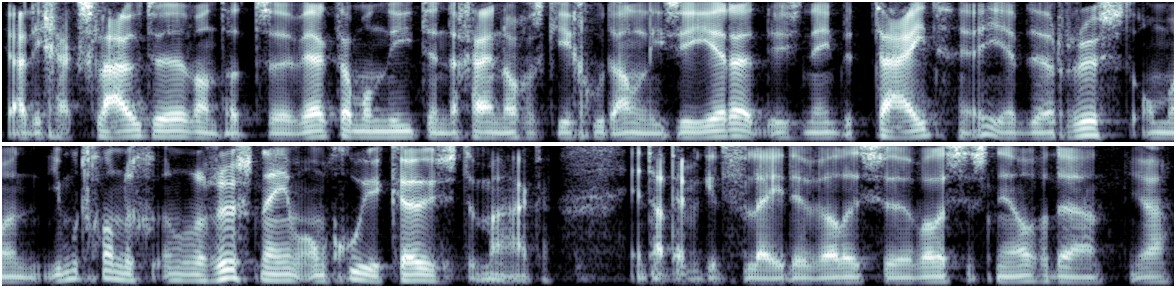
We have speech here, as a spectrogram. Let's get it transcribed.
ja, die ga ik sluiten, want dat uh, werkt allemaal niet. En dan ga je nog eens een keer goed analyseren. Dus je neemt de tijd, hè, je hebt de rust om een... Je moet gewoon de, een rust nemen om goede keuzes te maken. En dat heb ik in het verleden wel eens, uh, wel eens te snel gedaan, ja.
